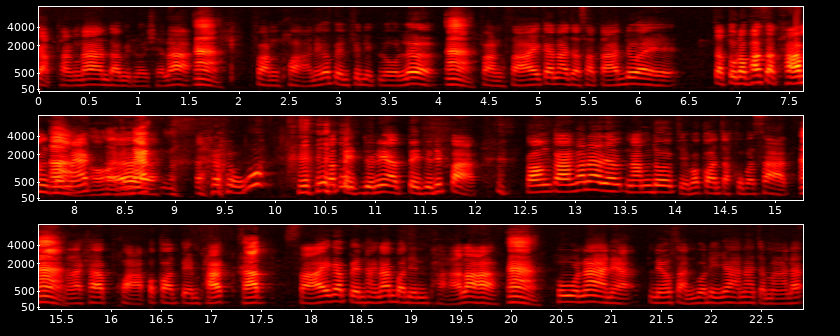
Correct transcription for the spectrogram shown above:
กับทางด้านดาวิดโรเชล่าอ่า ฝั่งขวานี่ก็เป็นฟิลิปโรเลอร์ อ่า ฝั่งซ้ายก็น่าจะสตาร์ทด้วยจตุรพัฒน์สัทธรรมจะอ่าแม็กอ๋อจะแม็ก เออโอ้โหก็ติดอยู่เนี่ย ติดอยู่ที่ปาก กองกลางก็น่าจะนำโดยศิวกรจากรคุปศาสตร์อ่า นะครับ ขวาประกรณ์เปรมพัก ครับ ซ้ายก็เป็นทางด้านบดินทร์ผาลา อ่าผู้หน้าเนี่ยเนลสันโบริยาน่าจะมาแล้ว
